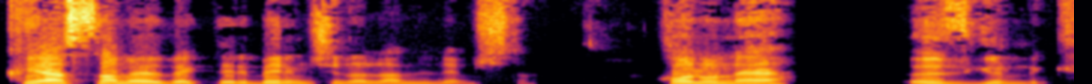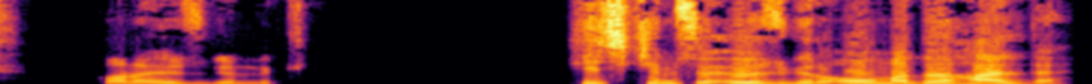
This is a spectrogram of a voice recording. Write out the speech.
Kıyaslama örnekleri benim için önemli demiştim. Konu ne? Özgürlük. Konu özgürlük. Hiç kimse özgür olmadığı halde,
